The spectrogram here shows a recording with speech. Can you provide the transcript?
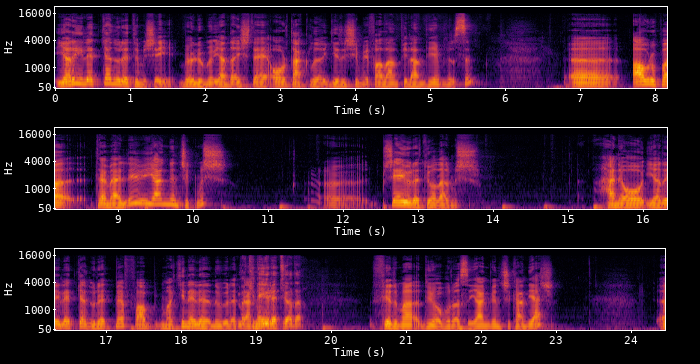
yarı iletken üretimi şeyi bölümü ya da işte ortaklığı girişimi falan filan diyebilirsin. E, Avrupa temelli yangın çıkmış şey üretiyorlarmış. Hani o yarı iletken üretme fab- makinelerini üreten Makine bir üretiyor adam. firma diyor burası yangın çıkan yer. Ee,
